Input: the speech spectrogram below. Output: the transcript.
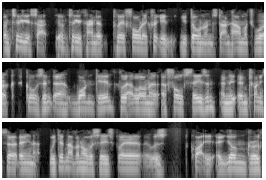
until you sat, until you kind of play four day cricket, you don't understand how much work goes into one game, let alone a, a full season. And in 2013, we didn't have an overseas player. It was quite a, young group,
